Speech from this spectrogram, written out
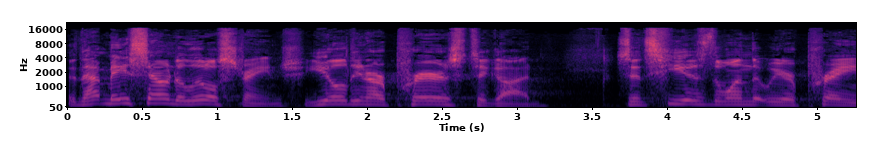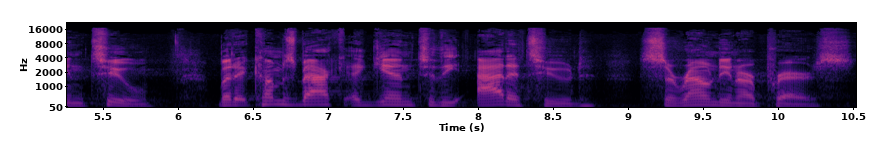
And that may sound a little strange, yielding our prayers to God, since He is the one that we are praying to. But it comes back again to the attitude surrounding our prayers.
